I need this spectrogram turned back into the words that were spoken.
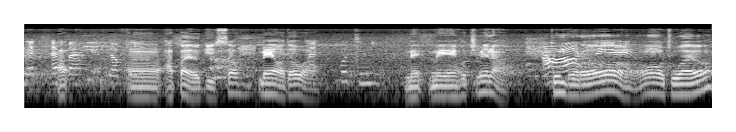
네. 아빠 여기. 어 아빠 여기 있어? 매 얻어와. 호치민. 매, 매 호치민아. 돈 아, 벌어. 네. 어 좋아요.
